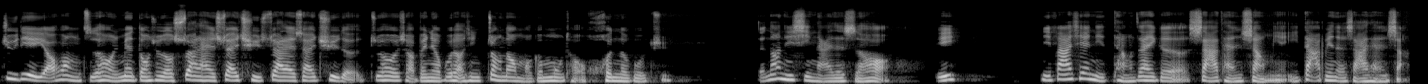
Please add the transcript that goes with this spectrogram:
剧烈摇晃之后，里面东西都摔来摔去，摔来摔去的，最后小贝妞不小心撞到某个木头，昏了过去。等到你醒来的时候，咦，你发现你躺在一个沙滩上面，一大片的沙滩上，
